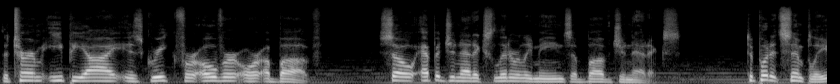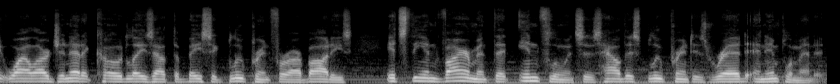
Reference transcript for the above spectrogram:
The term EPI is Greek for over or above. So epigenetics literally means above genetics. To put it simply, while our genetic code lays out the basic blueprint for our bodies, it's the environment that influences how this blueprint is read and implemented.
